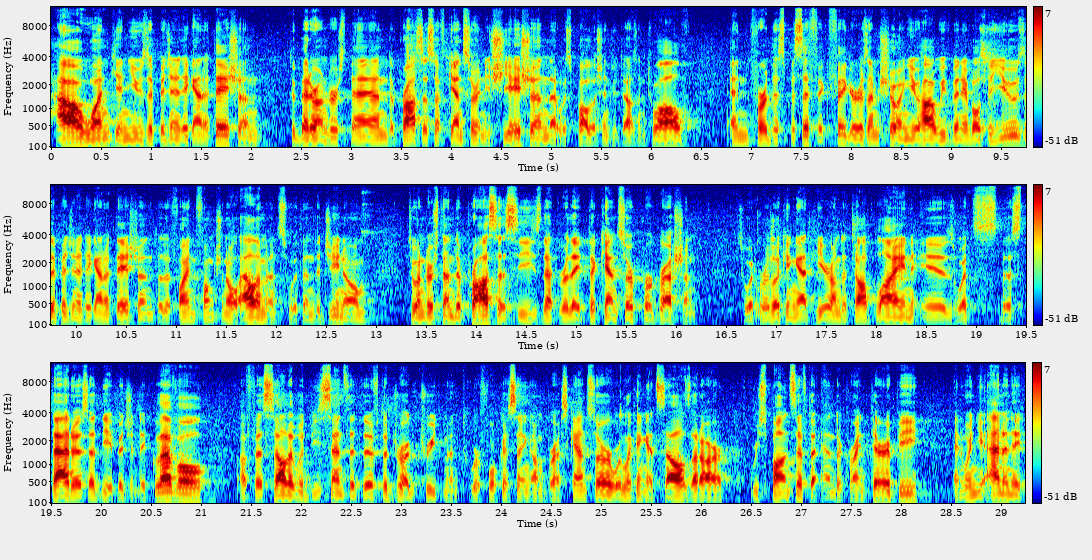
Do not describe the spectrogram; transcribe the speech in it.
how one can use epigenetic annotation to better understand the process of cancer initiation that was published in 2012. And for the specific figures, I'm showing you how we've been able to use epigenetic annotation to define functional elements within the genome to understand the processes that relate to cancer progression. So what we're looking at here on the top line is what's the status at the epigenetic level of a cell that would be sensitive to drug treatment. We're focusing on breast cancer. We're looking at cells that are responsive to endocrine therapy. And when you annotate,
